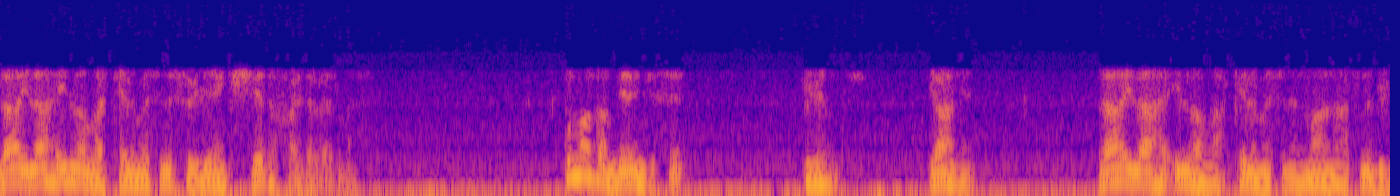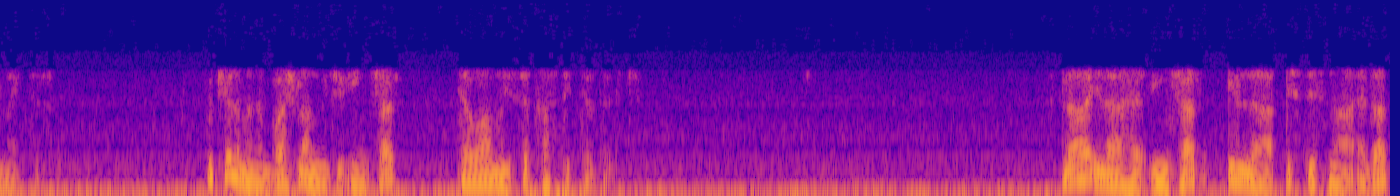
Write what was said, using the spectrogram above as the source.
La ilahe illallah kelimesini söyleyen kişiye de fayda vermez. Bunlardan birincisi ilimdir. Yani La ilahe illallah kelimesinin manasını bilmektir. Bu kelimenin başlangıcı inkar, devamı ise tasdiktir dedik. La ilahe inkar illa istisna edat,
